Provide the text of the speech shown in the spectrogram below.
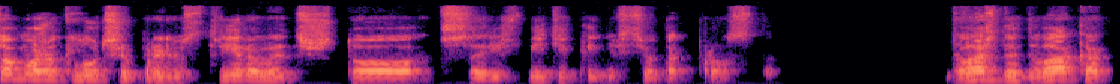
Что может лучше проиллюстрировать, что с арифметикой не все так просто? Дважды два, как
